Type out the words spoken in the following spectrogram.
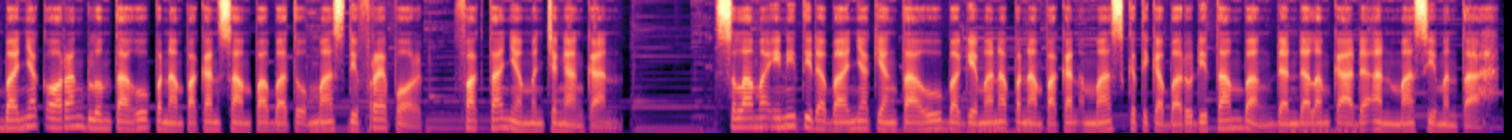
Banyak orang belum tahu penampakan sampah batu emas di Freeport, faktanya mencengangkan. Selama ini tidak banyak yang tahu bagaimana penampakan emas ketika baru ditambang dan dalam keadaan masih mentah.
